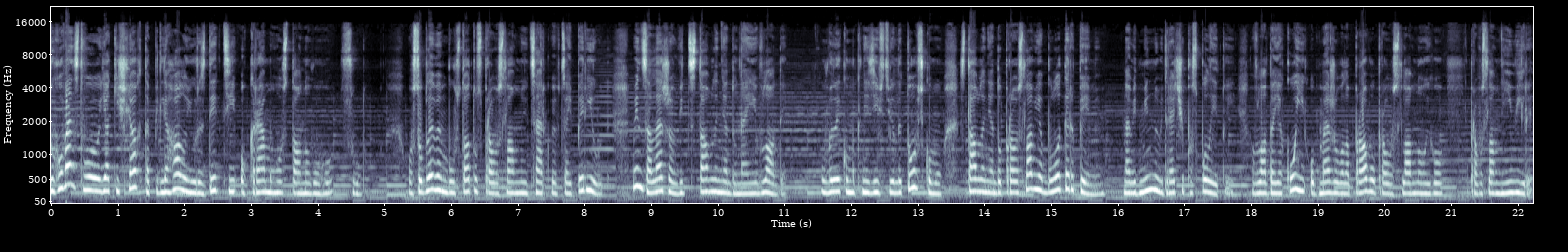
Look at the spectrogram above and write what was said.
Духовенство, як і шляхта, підлягало юрисдикції окремого станового суду. Особливим був статус православної церкви в цей період. Він залежав від ставлення до неї влади. У Великому князівстві Литовському ставлення до православ'я було терпимим, на відміну від Речі Посполитої, влада якої обмежувала право православного його, православної віри,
